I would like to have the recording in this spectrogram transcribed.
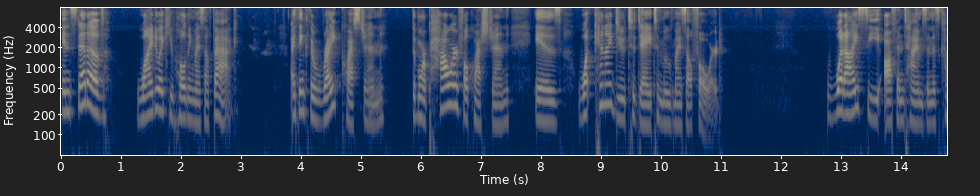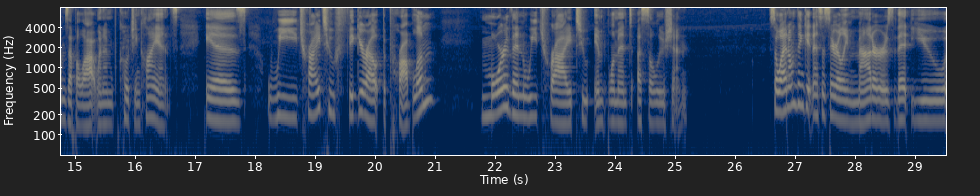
Instead of, why do I keep holding myself back? I think the right question, the more powerful question, is what can I do today to move myself forward? What I see oftentimes, and this comes up a lot when I'm coaching clients, is we try to figure out the problem more than we try to implement a solution. So I don't think it necessarily matters that you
